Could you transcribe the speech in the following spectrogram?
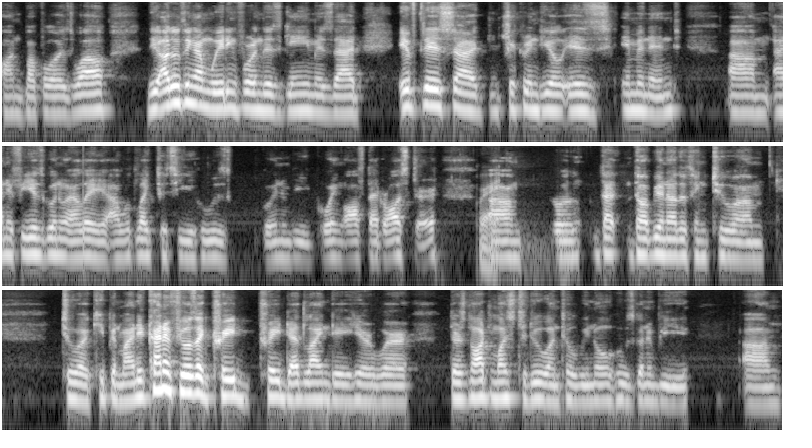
on Buffalo as well. The other thing I'm waiting for in this game is that if this uh, Chychrun deal is imminent, um, and if he is going to LA, I would like to see who's going to be going off that roster. Right. Um, so that that'll be another thing to um to uh, keep in mind. It kind of feels like trade trade deadline day here, where there's not much to do until we know who's going to be um,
